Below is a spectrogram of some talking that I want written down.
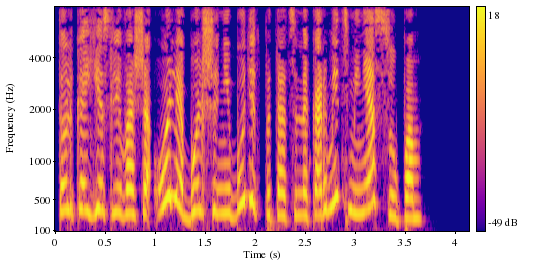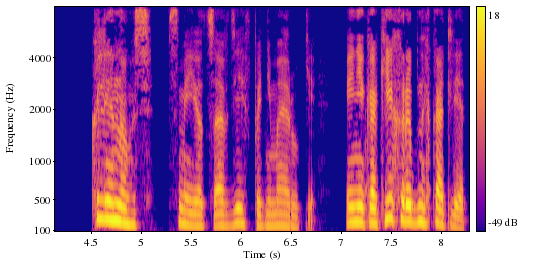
«Только если ваша Оля больше не будет пытаться накормить меня супом». «Клянусь», — смеется Авдеев, поднимая руки, — «и никаких рыбных котлет».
